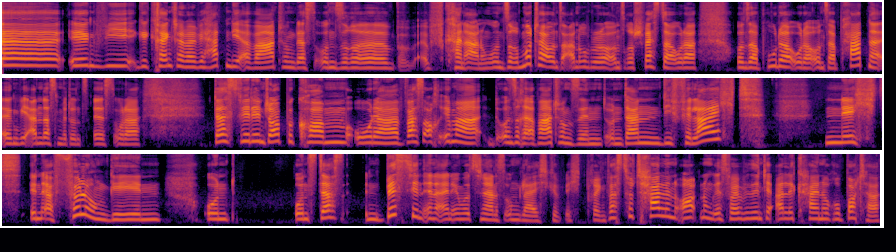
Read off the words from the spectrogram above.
äh, irgendwie gekränkt hat, weil wir hatten die Erwartung, dass unsere, keine Ahnung, unsere Mutter uns anruft oder unsere Schwester oder unser Bruder oder unser Partner irgendwie anders mit uns ist oder dass wir den Job bekommen oder was auch immer unsere Erwartungen sind und dann die vielleicht nicht in Erfüllung gehen und uns das ein bisschen in ein emotionales Ungleichgewicht bringt, was total in Ordnung ist, weil wir sind ja alle keine Roboter.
